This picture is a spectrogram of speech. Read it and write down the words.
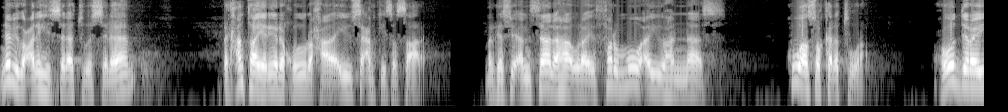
Nebigu calayhi salaatu wasalaam dhagxantaa yaryare quruuruxa ayuu sacabkiisa saaray. Markaasuu amhaala haaulaa'i farmuu ayuha annaas kuwaasoo kale tuura. Wuxuu u diray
